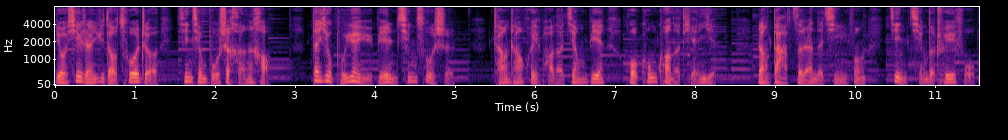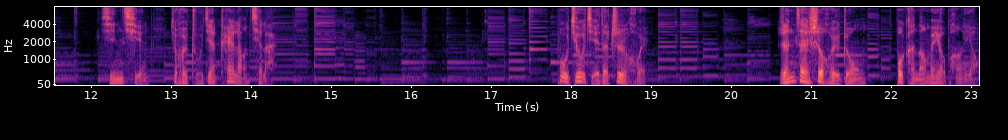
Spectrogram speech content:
有些人遇到挫折，心情不是很好，但又不愿与别人倾诉时。常常会跑到江边或空旷的田野，让大自然的清风尽情地吹拂，心情就会逐渐开朗起来。不纠结的智慧。人在社会中不可能没有朋友，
